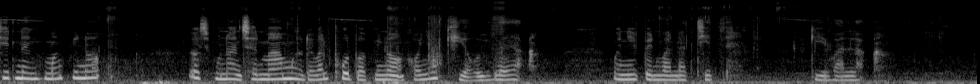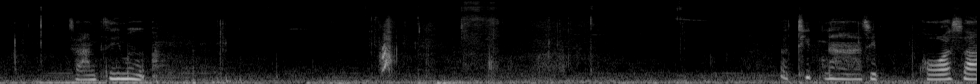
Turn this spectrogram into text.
ทิตย์หนึ่งมั้งพี่น้อง เออสมุนันฉันมามือเดี๋ยววันพุธบอกพี่น้องเขายังเขียวอยู่เลยอะวันนี้เป็นวันอาทิตย์ กี่วันละสามสี่มืออาทิตย์หน้าสิขอสา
